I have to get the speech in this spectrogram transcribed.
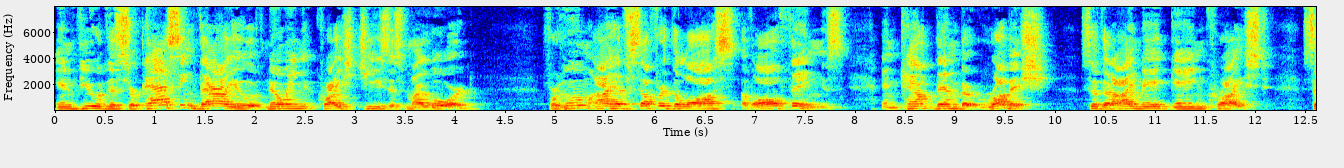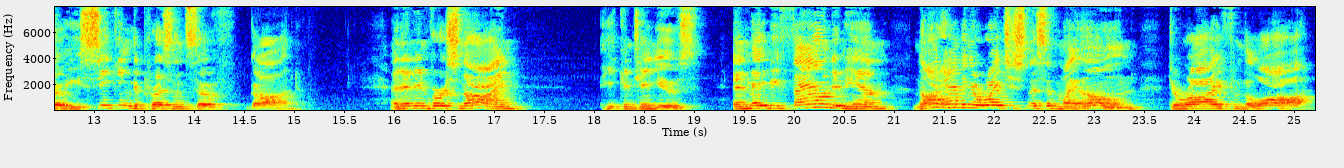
in view of the surpassing value of knowing Christ Jesus my Lord, for whom I have suffered the loss of all things, and count them but rubbish, so that I may gain Christ. So he's seeking the presence of God. And then in verse 9, he continues, and may be found in him, not having a righteousness of my own derived from the law,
